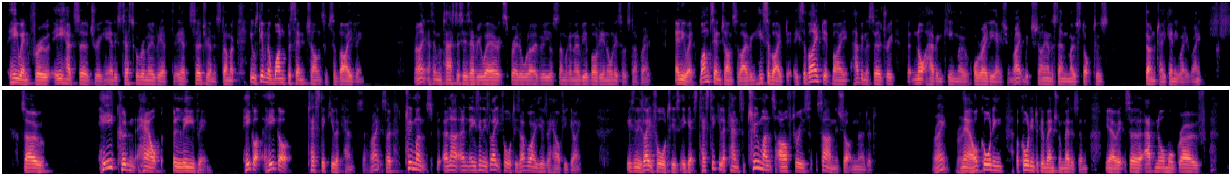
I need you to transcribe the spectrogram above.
he went through, he had surgery, he had his testicle removed, he had, he had surgery on his stomach. He was given a 1% chance of surviving, right? And metastases everywhere, it's spread all over your stomach and over your body and all this sort of stuff, right? Anyway, 1% chance of surviving, he survived it. He survived it by having the surgery, but not having chemo or radiation, right? Which I understand most doctors don't take anyway, right? So he couldn't help believing he got he got testicular cancer, right? So two months, and, uh, and he's in his late forties. Otherwise, he was a healthy guy. He's in his late forties. He gets testicular cancer two months after his son is shot and murdered. Right? right, now, according according to conventional medicine, you know it's a abnormal growth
